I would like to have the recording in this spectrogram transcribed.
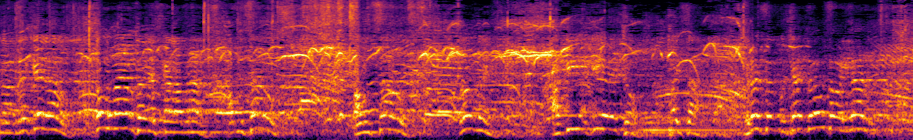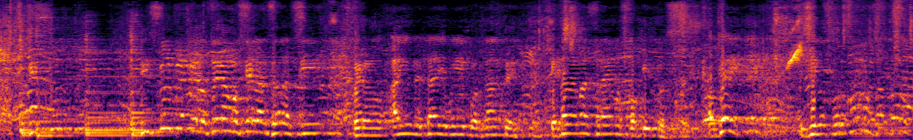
más. ¿De qué lado? No lo vayamos a descalabrar. Abusados. Abusados. ¿Dónde? Aquí, aquí derecho. Ahí está. Gracias muchachos. Vamos a bailar. Discul- Disculpen que los tengamos que lanzar así, pero hay un detalle muy importante, que nada más traemos poquitos, ¿ok? Y si lo formamos a todos,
